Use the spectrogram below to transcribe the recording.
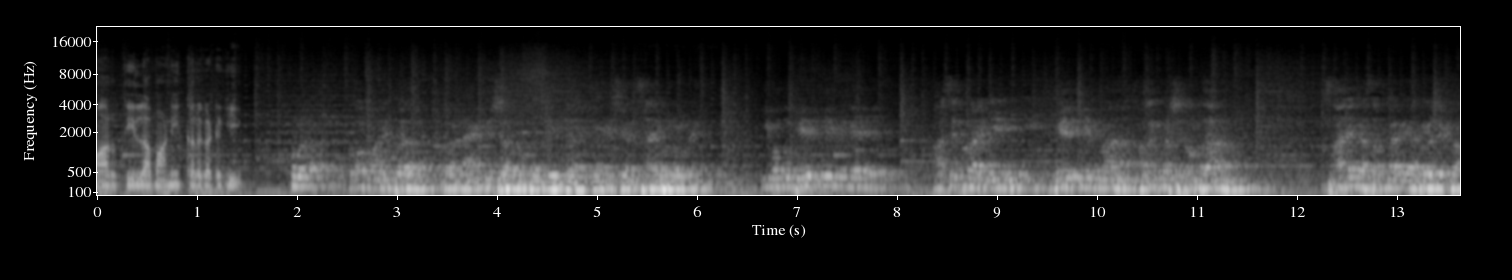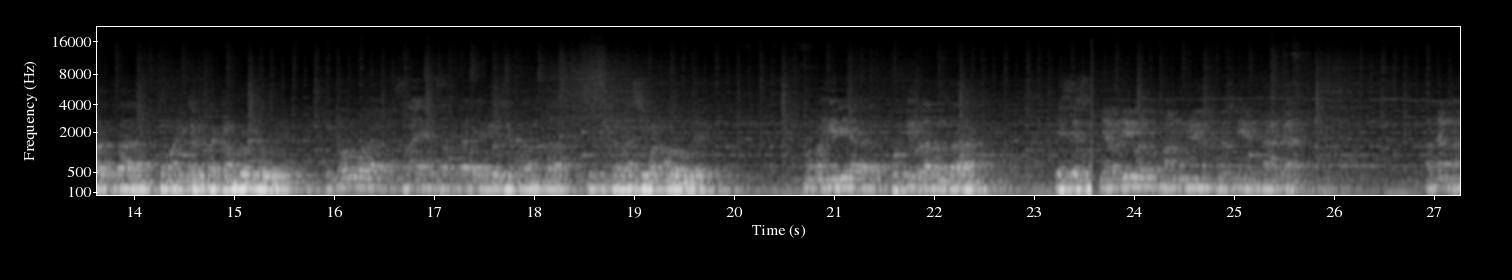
ಮಾರುತಿ ಲಮಾಣಿ, ಕಲಘಟಗಿ. ಗೌರವಾನ್ವಿತ ನ್ಯಾಯಾಧೀಶರಾದಂಥ ಶ್ರೀಯುತ ಗಣೇಶ್ ಎನ್ ಸಾಹೇಬ್ರವರೇ ಈ ಒಂದು ವೇದಿಕೆ ಮೇಲೆ ಆಸೀನರಾಗಿ ವೇದಿಕೆಯನ್ನು ಅಲಂಕರಿಸಿದಂತಹ ಸಹಾಯಕ ಸರ್ಕಾರಿ ಅಭಿಯೋಜಕರಾದಂಥ ಕುಮಾರಿ ಕವಿತಾ ಕಂಬೋಳಿ ಅವರು, ಇನ್ನೋರ್ವ ಸಹಾಯಕ ಸರ್ಕಾರಿ ಅಭಿಯೋಜಕರಾದಂಥ ಶಶಿಕಲಾ ಶಿವಣ್ಣವರವರೇ ನಮ್ಮ ಹಿರಿಯ ವಕೀಲರಾದಂಥ ಎಸ್ ಎಸ್ ಯಾವುದೇ ಒಂದು ಕಾನೂನಿನ ಪ್ರಶ್ನೆ ಇದ್ದಾಗ ಅದನ್ನು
